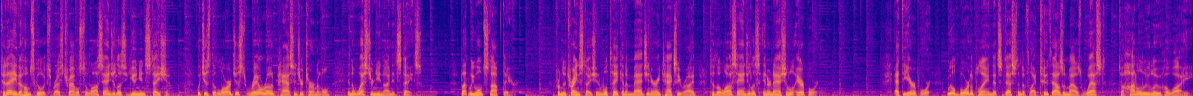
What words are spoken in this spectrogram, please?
Today, the Homeschool Express travels to Los Angeles Union Station, which is the largest railroad passenger terminal in the western United States. But we won't stop there. From the train station, we'll take an imaginary taxi ride to the Los Angeles International Airport. At the airport, we'll board a plane that's destined to fly 2,000 miles west to Honolulu, Hawaii.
